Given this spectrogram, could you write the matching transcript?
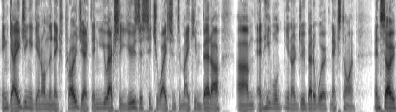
engaging again on the next project, and you actually use this situation to make him better, um, and he will you know do better work next time. And so,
